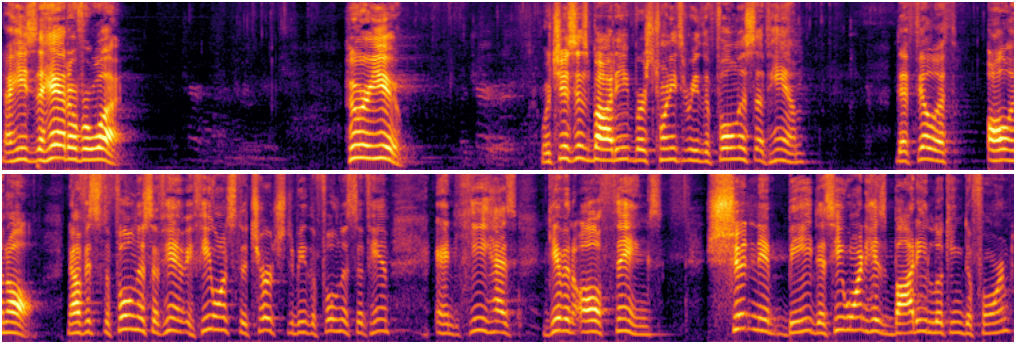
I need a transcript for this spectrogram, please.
Now he's the head over what? Who are you? Which is his body, verse 23, the fullness of him that filleth all in all. Now, if it's the fullness of him, if he wants the church to be the fullness of him and he has given all things, shouldn't it be? Does he want his body looking deformed?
